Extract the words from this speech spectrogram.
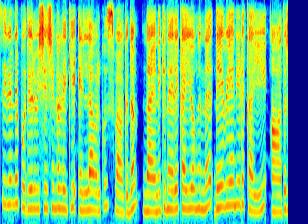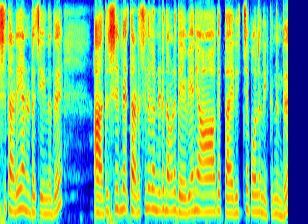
സീരിയലിന്റെ പുതിയൊരു വിശേഷങ്ങളിലേക്ക് എല്ലാവർക്കും സ്വാഗതം. നയനയ്ക്ക് നേരെ കൈയോങ്ങുന്ന ദേവയാനിയുടെ കൈ ആദർശ് തടയാണ് കേട്ടോ ചെയ്യുന്നത്. ആദർശിന്റെ തടസ്സിൽ കണ്ടിട്ട് നമ്മുടെ ദേവയാനി ആകെ തരിച്ച പോലെ നിൽക്കുന്നുണ്ട്.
